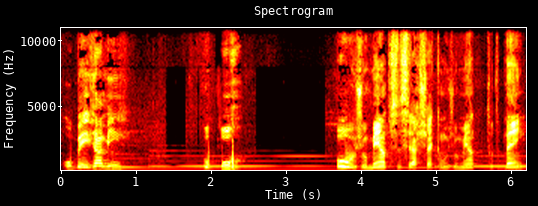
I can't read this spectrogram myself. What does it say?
o Benjamin, o burro, ou o jumento, se você achar que é um jumento, tudo bem,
